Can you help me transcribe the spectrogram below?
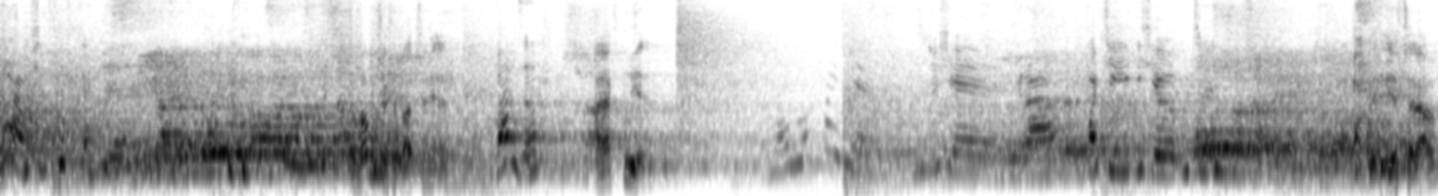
no, gram w siatkówkę. To dobrze chyba, czy nie? Bardzo. A jak tu jest? No, no fajnie. Dużo się gra, płaci i się uczy. Jeszcze raz?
